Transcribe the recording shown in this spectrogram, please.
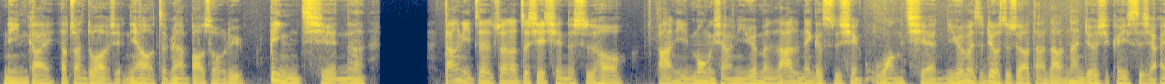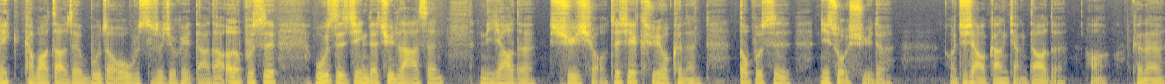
你应该要赚多少钱？你要有怎么样的报酬率，并且呢，当你真的赚到这些钱的时候，把你梦想、你原本拉的那个时限往前，你原本是六十岁要达到，那你就可以试想，哎，搞不好照这个步骤，我五十岁就可以达到，而不是无止境的去拉伸你要的需求。这些需求可能都不是你所需的。哦，就像我刚刚讲到的，哦，可能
